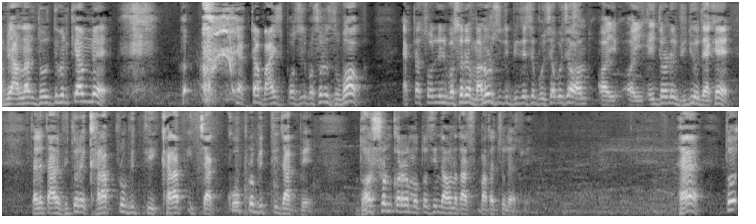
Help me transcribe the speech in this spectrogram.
আপনি আল্লাহর দোষ দিবেন কেমনে? একটা বাইশ পঁচিশ বছরের যুবক একটা চল্লিশ বছরের মানুষ যদি বিদেশে ওই- ওই- এই ধরনের ভিডিও দেখে, তাহলে তার ভিতরে খারাপ প্রবৃত্তি, খারাপ ইচ্ছা, কুপ্রবৃত্তি জাগবে। ধর্ষণ করার মতো চিন্তা ভাবনা তার মাথায় চলে আসবে। হ্যাঁ? তো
